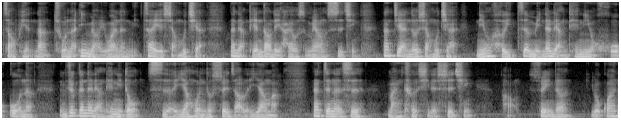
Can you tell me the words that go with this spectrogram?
照片。那除了那一秒以外呢，你再也想不起来那两天到底还有什么样的事情。那既然都想不起来，你又何以证明那两天你有活过呢？你不就跟那两天你都死了一样，或你都睡着了一样吗？那真的是蛮可惜的事情。好，所以呢。有关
